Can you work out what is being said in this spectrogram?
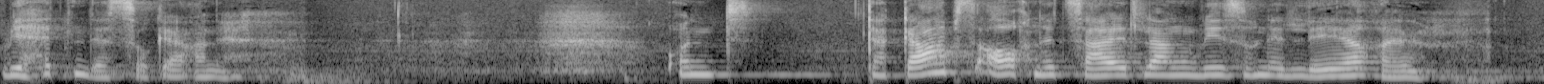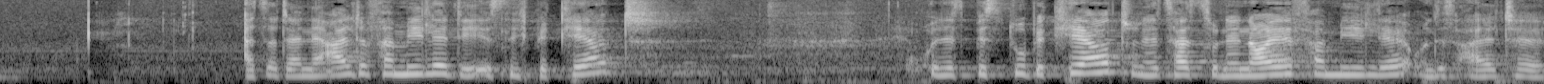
Wir hätten das so gerne. Und da gab es auch eine Zeit lang wie so eine Lehre. Also deine alte Familie, die ist nicht bekehrt. Und jetzt bist du bekehrt und jetzt hast du eine neue Familie und das alte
